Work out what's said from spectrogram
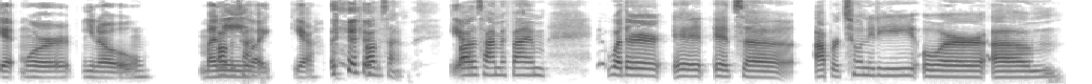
get more you know money? like yeah. All the time, yeah. All the time. If I'm whether it it's a opportunity or um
